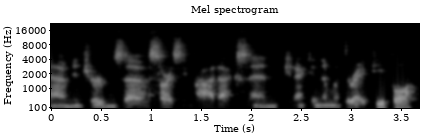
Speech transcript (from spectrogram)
um, in terms of sourcing products and connecting them with the right people.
